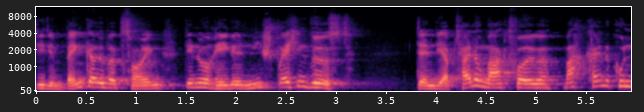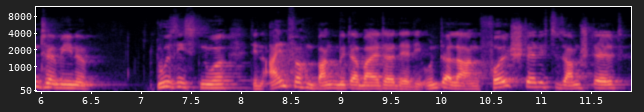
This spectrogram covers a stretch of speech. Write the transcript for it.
die den Banker überzeugen, den du Regeln nie sprechen wirst. Denn die Abteilung Marktfolge macht keine Kundentermine. Du siehst nur den einfachen Bankmitarbeiter, der die Unterlagen vollständig zusammenstellt,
